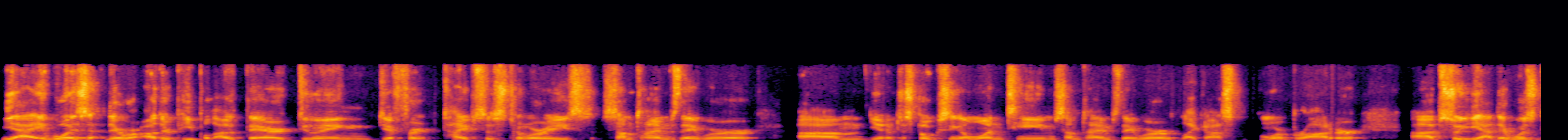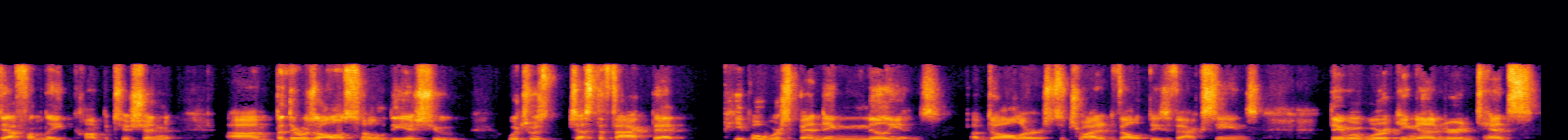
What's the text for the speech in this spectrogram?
Yeah, it was. There were other people out there doing different types of stories. Sometimes they were um, you know, just focusing on one team. Sometimes they were like us, more broader. Uh, so yeah, there was definitely competition, um, but there was also the issue, which was just the fact that people were spending millions of dollars to try to develop these vaccines. They were working under intense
